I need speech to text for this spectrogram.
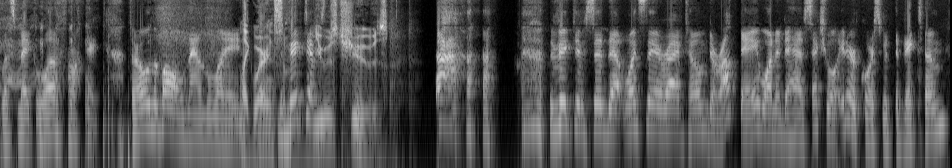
let's make love like throwing the ball down the lane. Like wearing some victims- used shoes. the victim said that once they arrived home, Durate wanted to have sexual intercourse with the victim,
